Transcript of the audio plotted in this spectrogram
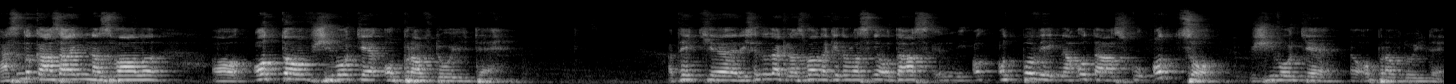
Já jsem to kázání nazval O to v životě opravdu jde. A teď, když jsem to tak nazval, tak je to vlastně otázka, odpověď na otázku, o co v životě opravdu jde.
